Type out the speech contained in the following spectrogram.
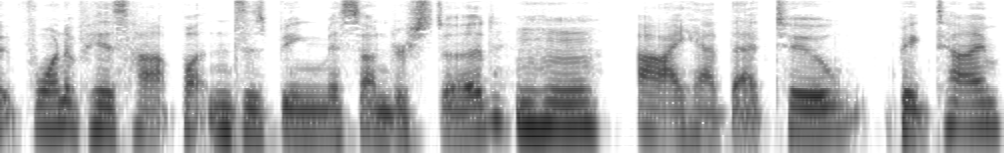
if one of his hot buttons is being misunderstood, mm-hmm. I had that too, big time.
